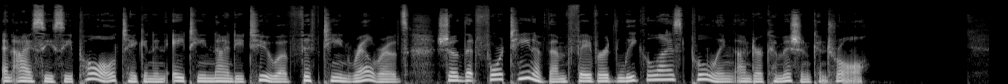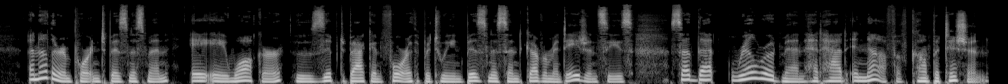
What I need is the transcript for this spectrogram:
An ICC poll taken in 1892 of 15 railroads showed that 14 of them favored legalized pooling under commission control. Another important businessman, A. A. Walker, who zipped back and forth between business and government agencies, said that railroad men had had enough of competition.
